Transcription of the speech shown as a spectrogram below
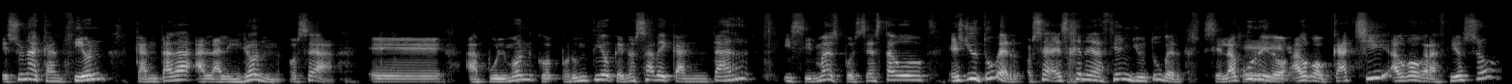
Es una canción cantada al alirón, o sea, eh, a pulmón por un tío que no sabe cantar y sin más, pues se ha estado... Es youtuber, o sea, es generación youtuber. Se le ha ocurrido algo catchy, algo gracioso.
